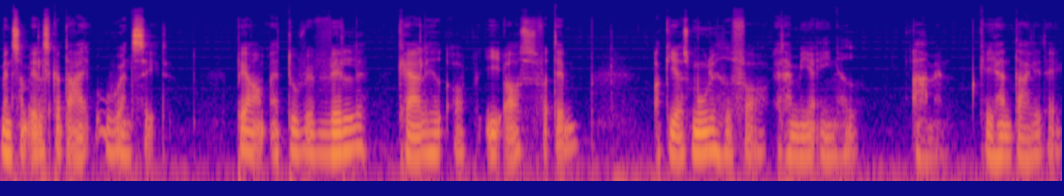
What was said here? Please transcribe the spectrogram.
men som elsker dig uanset. Bed om, at du vil vælge kærlighed op i os for dem, og give os mulighed for at have mere enhed. Amen. Kan I have en dejlig dag.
